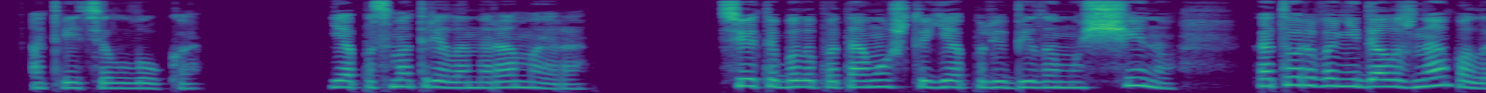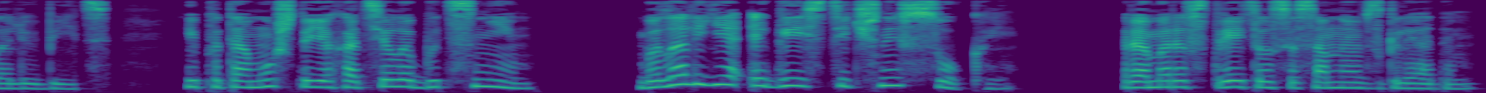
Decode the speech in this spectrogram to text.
— ответил Лука. Я посмотрела на Ромера. Все это было потому, что я полюбила мужчину, которого не должна была любить, и потому что я хотела быть с ним. Была ли я эгоистичной сукой? Ромеро встретился со мной взглядом.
